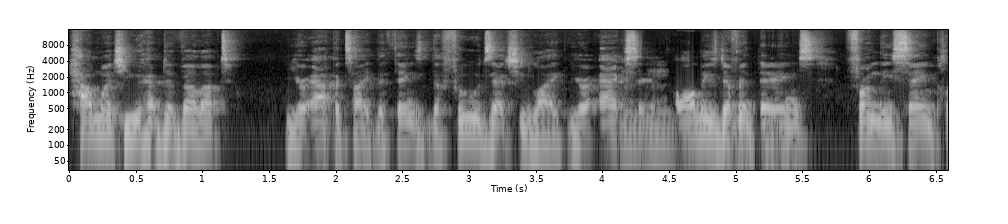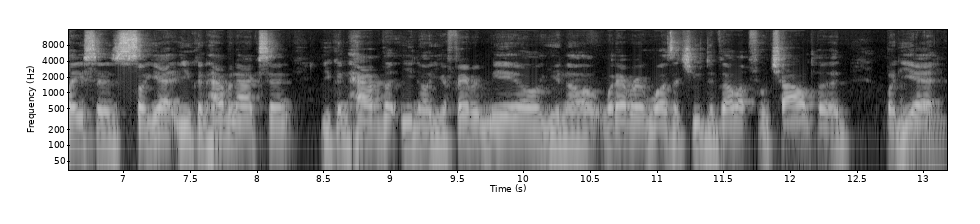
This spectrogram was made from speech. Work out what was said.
how much you have developed your appetite, the things, the foods that you like, your accent, mm-hmm. all these different mm-hmm. things from these same places. So yeah, you can have an accent, you can have the, you know, your favorite meal, you know, whatever it was that you developed from childhood, but yet mm-hmm.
